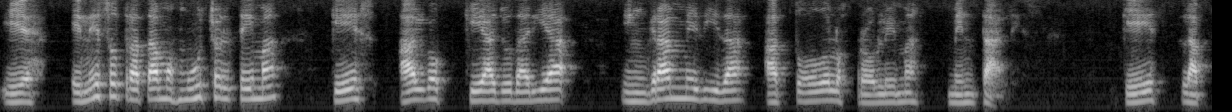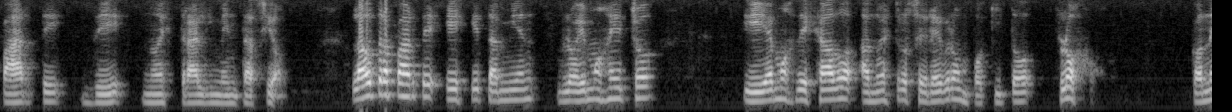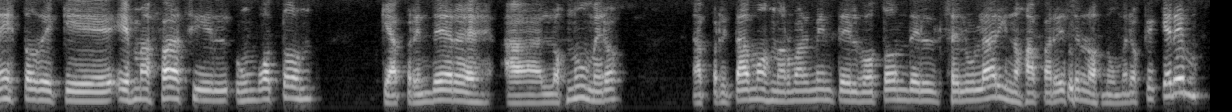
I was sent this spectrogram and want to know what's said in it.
Y en eso tratamos mucho el tema que es algo que ayudaría en gran medida a todos los problemas mentales, que es la parte de nuestra alimentación. La otra parte es que también lo hemos hecho y hemos dejado a nuestro cerebro un poquito flojo. Con esto de que es más fácil un botón que aprender eh, a los números, apretamos normalmente el botón del celular y nos aparecen los números que queremos.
